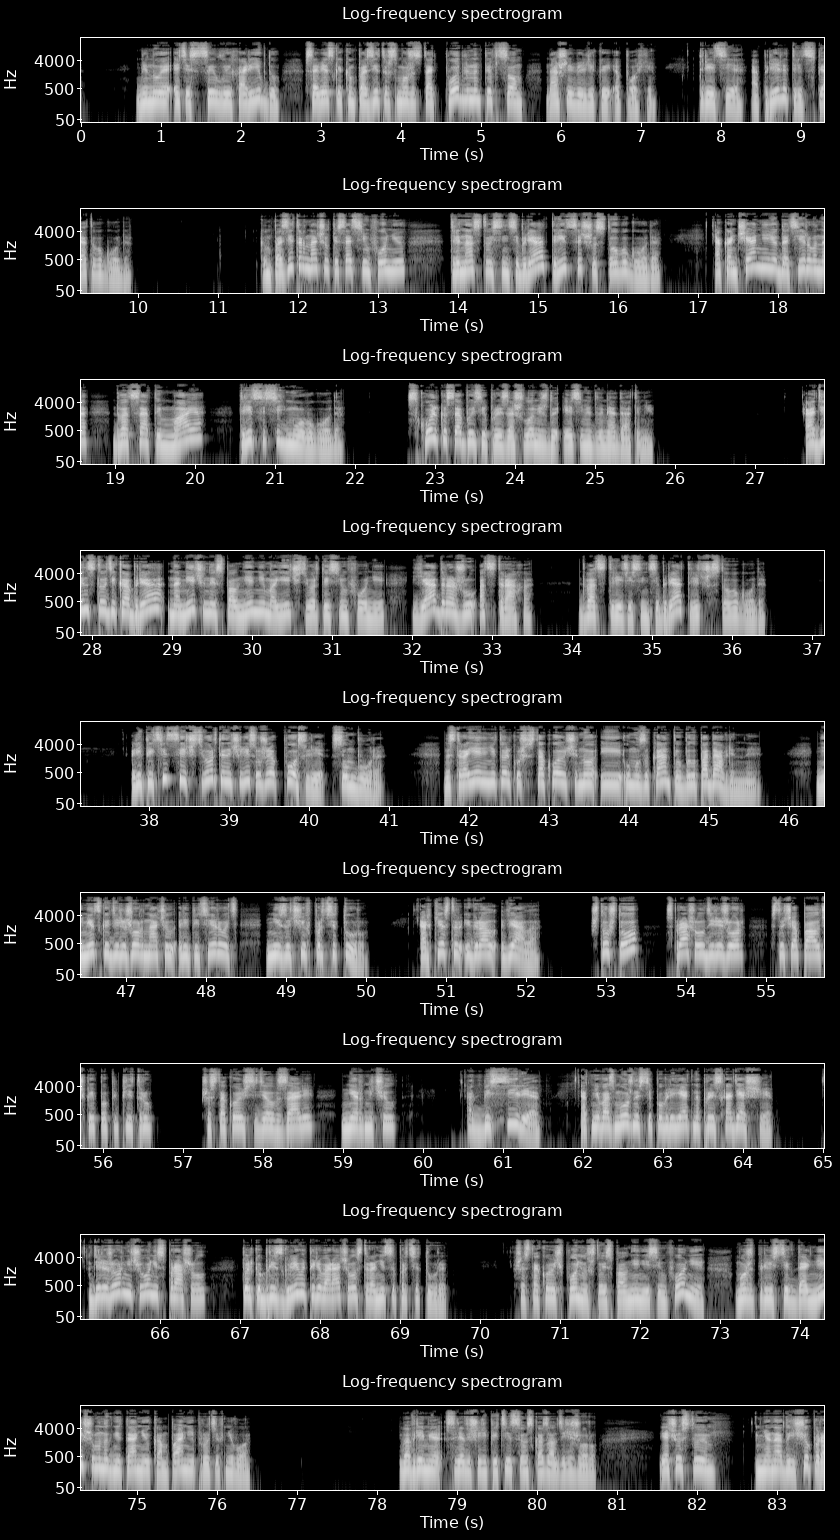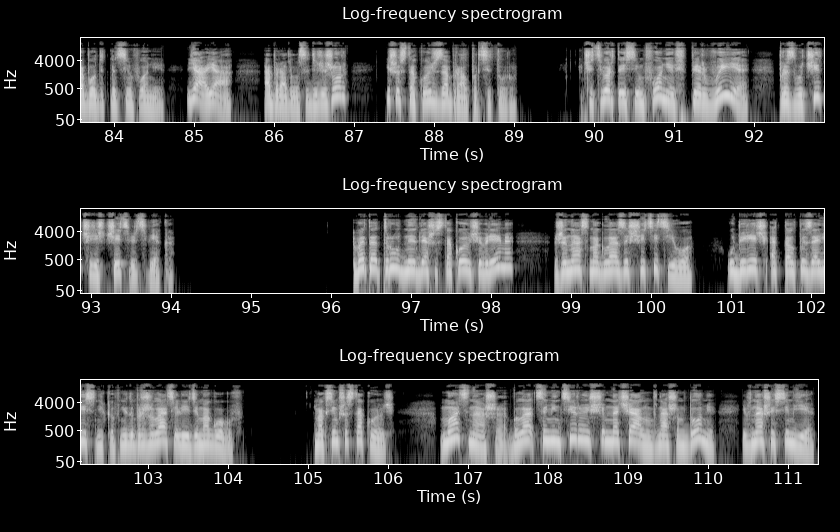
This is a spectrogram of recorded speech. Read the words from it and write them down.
Минуя эти Сциллу и Харибду, советский композитор сможет стать подлинным певцом нашей великой эпохи. 3 апреля 1935 года. Композитор начал писать симфонию 13 сентября 1936 года. Окончание ее датировано 20 мая 1937 года. Сколько событий произошло между этими двумя датами? 11 декабря намечено исполнение моей четвертой симфонии «Я дрожу от страха» 23 сентября 1936 года. Репетиции четвертой начались уже после «Сумбура». Настроение не только у Шостаковича, но и у музыкантов было подавленное. Немецкий дирижер начал репетировать, не изучив партитуру. Оркестр играл вяло. «Что-что?» — спрашивал дирижер, стуча палочкой по пепитру. Шостакович сидел в зале, нервничал. От бессилия, от невозможности повлиять на происходящее. Дирижер ничего не спрашивал, только брезгливо переворачивал страницы партитуры. Шостакович понял, что исполнение симфонии может привести к дальнейшему нагнетанию кампании против него. Во время следующей репетиции он сказал дирижеру, «Я чувствую, мне надо еще поработать над симфонией». «Я, я», — обрадовался дирижер, и Шостакович забрал партитуру. Четвертая симфония впервые прозвучит через четверть века. В это трудное для Шостаковича время — Жена смогла защитить его, уберечь от толпы завистников, недоброжелателей и демагогов. Максим Шостакович, мать наша была цементирующим началом в нашем доме и в нашей семье.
